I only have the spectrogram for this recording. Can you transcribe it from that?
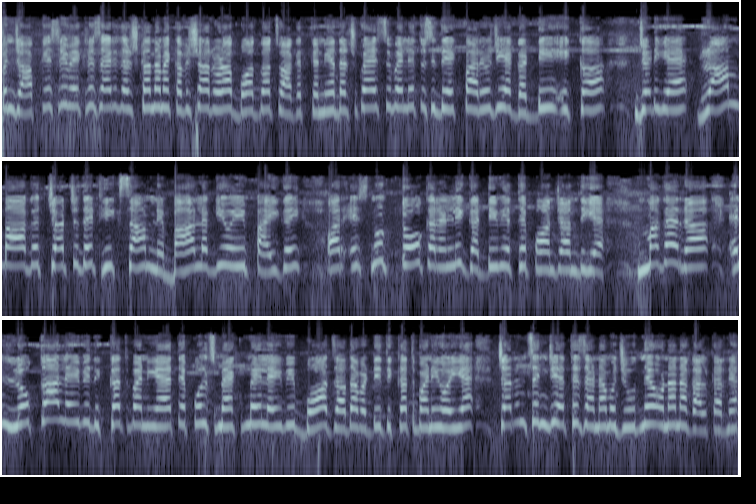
ਪੰਜਾਬ ਕੇਸਰੀ ਵੇਖ ਰਹੇ ਸਾਰੇ ਦਰਸ਼ਕਾਂ ਦਾ ਮੈਂ ਕਵਿਸ਼ਾ ਅਰੋੜਾ ਬਹੁਤ-ਬਹੁਤ ਸਵਾਗਤ ਕਰਨੀ ਹੈ ਦਰਸ਼ਕੋ। ਇਸ ਵੇਲੇ ਤੁਸੀਂ ਦੇਖ ਪਾ ਰਹੇ ਹੋ ਜੀ ਇਹ ਗੱਡੀ ਇੱਕ ਜਿਹੜੀ ਹੈ ਰਾਮਬਾਗ ਚਰਚ ਦੇ ਠੀਕ ਸਾਹਮਣੇ ਬਾਹਰ ਲੱਗੀ ਹੋਈ ਪਾਈ ਗਈ ਔਰ ਇਸ ਨੂੰ ਟੋ ਕਰਨ ਲਈ ਗੱਡੀ ਵੀ ਇੱਥੇ ਪਹੁੰਚ ਜਾਂਦੀ ਹੈ। ਮਗਰ ਇਹ ਲੋਕਾਂ ਲਈ ਵੀ ਦਿੱਕਤ ਬਣੀ ਹੈ ਤੇ ਪੁਲਿਸ ਮਹਿਕਮੇ ਲਈ ਵੀ ਬਹੁਤ ਜ਼ਿਆਦਾ ਵੱਡੀ ਦਿੱਕਤ ਬਣੀ ਹੋਈ ਹੈ। ਚਰਨ ਸਿੰਘ ਜੀ ਇੱਥੇ ਸਾਡੇ ਨਾਲ ਮੌਜੂਦ ਨੇ ਉਹਨਾਂ ਨਾਲ ਗੱਲ ਕਰਨੀ ਹੈ।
